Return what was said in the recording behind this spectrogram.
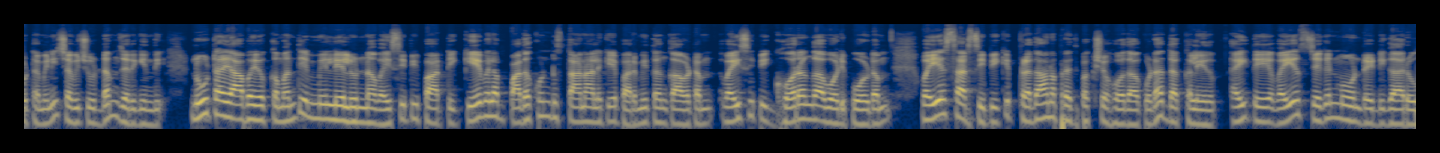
ఓటమిని చవిచూడడం జరిగింది. నూట యాభై ఒక్క మంది ఎమ్మెల్యేలున్న వైసీపీ పార్టీ కేవలం పదకొండు స్థానాలకే పరిమితం కావటం వైసీపీ ఘోరంగా ఓడిపోవడం వైఎస్ఆర్సీపీకి ప్రధాన ప్రతిపక్ష హోదా కూడా దక్కలేదు. అయితే వైఎస్ జగన్మోహన్ రెడ్డి గారు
